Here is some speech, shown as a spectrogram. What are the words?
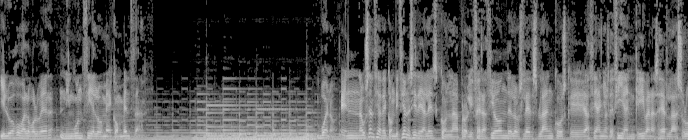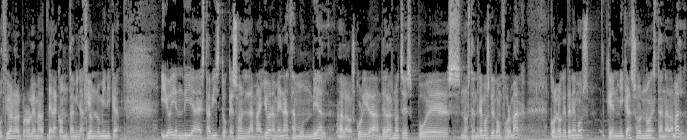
y luego al volver ningún cielo me convenza. Bueno, en ausencia de condiciones ideales, con la proliferación de los LEDs blancos que hace años decían que iban a ser la solución al problema de la contaminación lumínica, y hoy en día está visto que son la mayor amenaza mundial a la oscuridad de las noches, pues nos tendremos que conformar con lo que tenemos, que en mi caso no está nada mal,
